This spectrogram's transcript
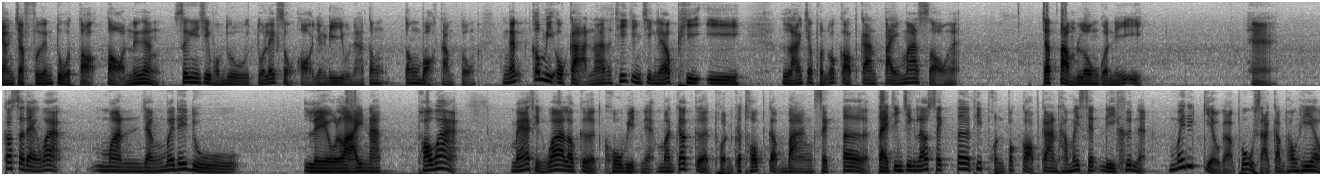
ยังจะฟื้นตัวต่อต่อเนื่อง ซึ่งจริงๆ ผมดูตัวเลขส่งออกยังดีอยู่นะ ต้องต้องบอกตามตรง งั้นก็มีโอกาสนะที่จริง ๆ แล้ว PE หลังจากผลประกอบการไตรมาส2อะจะต่ำลงกว่านี้อีก อ่า ก็แสดงว่ามันยังไม่ได้ดูเลวร้ายนัก เพราะว่าแม้ถึงว่าเราเกิดโควิดเนี่ย มันก็เกิดผลกระทบกับบางเซกเตอร์ แต่จริง ๆ แล้วเซกเตอร์ที่ผลประกอบการทำให้เซ็ตดีขึ้นเนี่ยไม่ได้เกี่ยวกับพวกอุตสาหกรรมท่องเที่ยว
